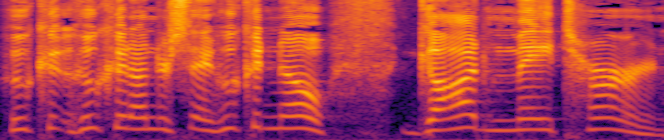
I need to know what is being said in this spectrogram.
Who could, who could understand? Who could know? God may turn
